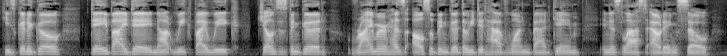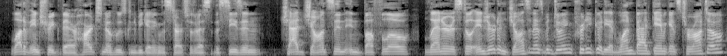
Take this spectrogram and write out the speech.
he's going to go day by day, not week by week. Jones has been good. Reimer has also been good, though he did have one bad game in his last outing. So a lot of intrigue there. Hard to know who's going to be getting the starts for the rest of the season. Chad Johnson in Buffalo. Leonard is still injured, and Johnson has been doing pretty good. He had one bad game against Toronto.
